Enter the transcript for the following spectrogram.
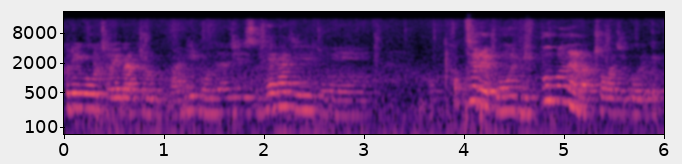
그리고 저희가 좀 많이 보는 실수 세 가지 중에 어, 커트를 공을 밑부분을 맞춰가지고 이렇게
